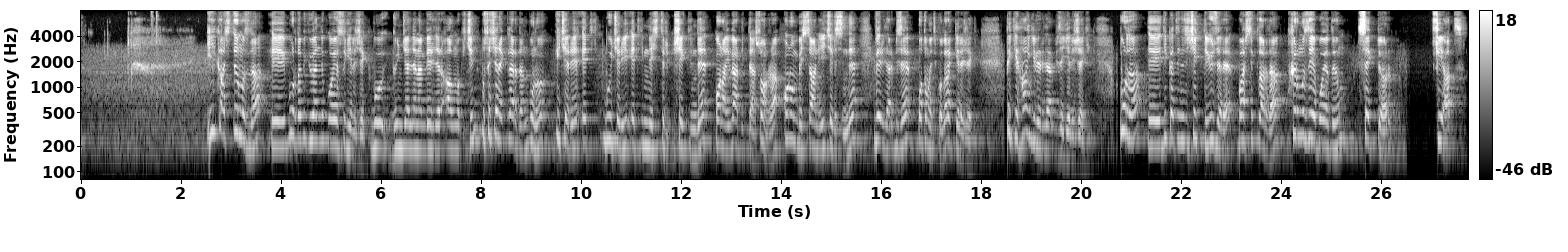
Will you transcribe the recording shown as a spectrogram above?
İlk açtığımızda e, burada bir güvenlik oyası gelecek. Bu güncellenen verileri almak için bu seçeneklerden bunu içeriye et, bu içeriği etkinleştir şeklinde onay verdikten sonra 10-15 saniye içerisinde veriler bize otomatik olarak gelecek. Peki hangi veriler bize gelecek? Burada e, dikkatinizi çektiği üzere başlıklarda kırmızıya boyadığım sektör, fiyat,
